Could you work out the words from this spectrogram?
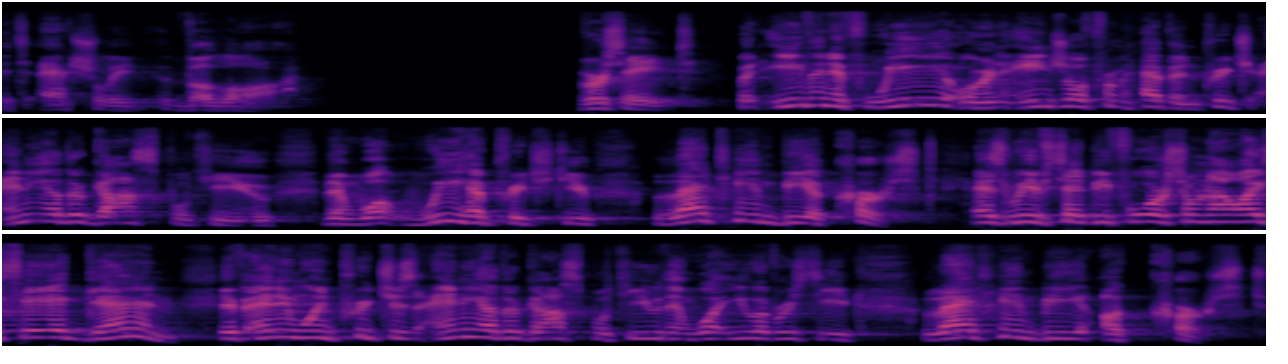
It's actually the law. Verse 8 But even if we or an angel from heaven preach any other gospel to you than what we have preached to you, let him be accursed. As we have said before, so now I say again if anyone preaches any other gospel to you than what you have received, let him be accursed.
